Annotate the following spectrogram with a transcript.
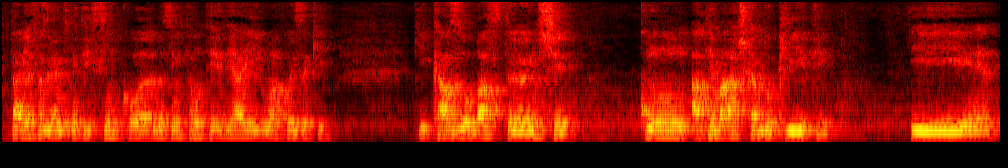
estaria fazendo 35 anos, então teve aí uma coisa que, que casou bastante com a temática do clipe. E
